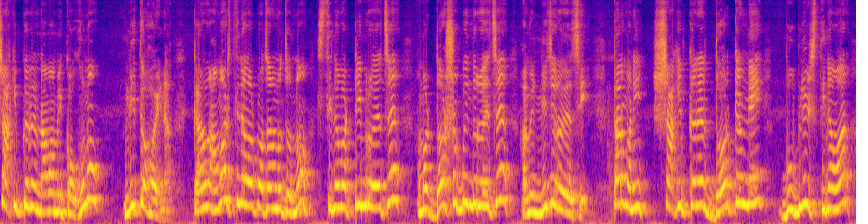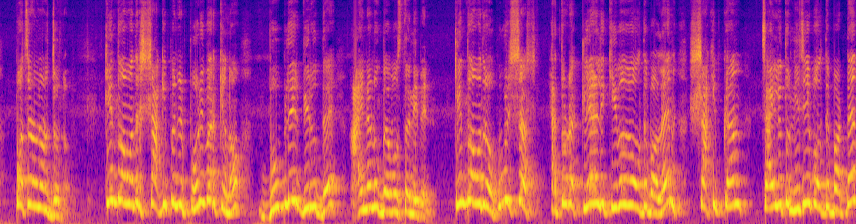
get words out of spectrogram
শাকিব খানের নাম আমি কখনো নিতে হয় না। কারণ আমার সিনেমার প্রচারণার জন্য সিনেমার টিম রয়েছে, আমার দর্শকবৃন্দ রয়েছে, আমি নিজে রয়েছি। তার মানে শাকিব খানের দরকার নেই বুবলির সিনেমার প্রচারণার জন্য। কিন্তু আমাদের শাকিব খানের পরিবার কেন বুবলির বিরুদ্ধে আইনানুক ব্যবস্থা নেবেন? কিন্তু আমাদের অপবিশ্বাস এতটা ক্লিয়ারলি কীভাবে বলতে পারলেন? শাকিব খান চাইলে তো নিজেই বলতে পারতেন।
